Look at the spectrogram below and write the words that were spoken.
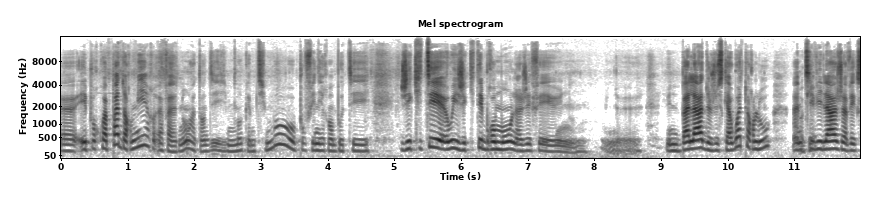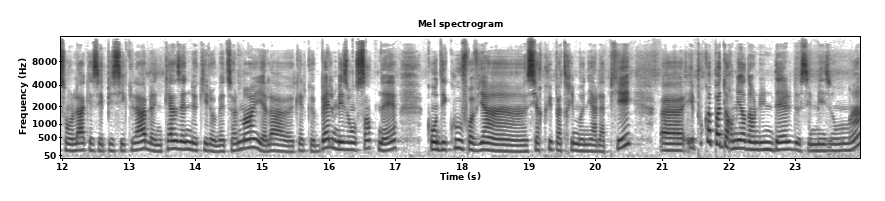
Et pourquoi pas dormir? Enfin non, attendez, il me manque un petit mot pour finir en beauté. J'ai quitté, oui, j'ai quitté Bromont. Là, j'ai fait une, une, une balade jusqu'à Waterloo, un petit village avec son lac et ses pistes cyclables, à une quinzaine de kilomètres seulement. Il y a là euh, quelques belles maisons centenaires qu'on découvre via un circuit patrimonial à pied. Euh, et pourquoi pas dormir dans l'une d'elles de ces maisons hein?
